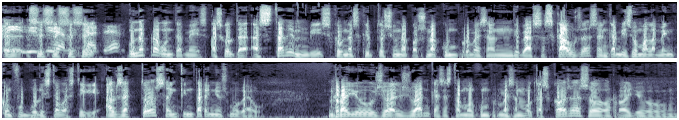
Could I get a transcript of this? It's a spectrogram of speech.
eh, sí, sí, la veritat, eh? Una pregunta més. Escolta, està ben vist que un escriptor sigui una persona compromesa en diverses causes, en canvi es veu malament un futbolista ho estigui. Els actors, en quin terreny us moveu? Rotllo Joel Joan, que s'està molt compromès en moltes coses, o rotllo...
